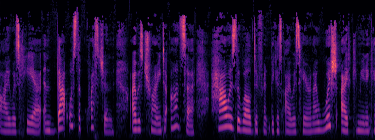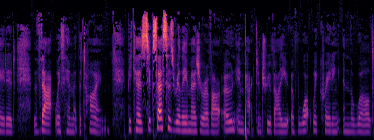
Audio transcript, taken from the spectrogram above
I was here. And that was the question I was trying to answer. How is the world different because I was here? And I wish I'd communicated that with him at the time because success is really a measure of our own impact and true value of what we're creating in the world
